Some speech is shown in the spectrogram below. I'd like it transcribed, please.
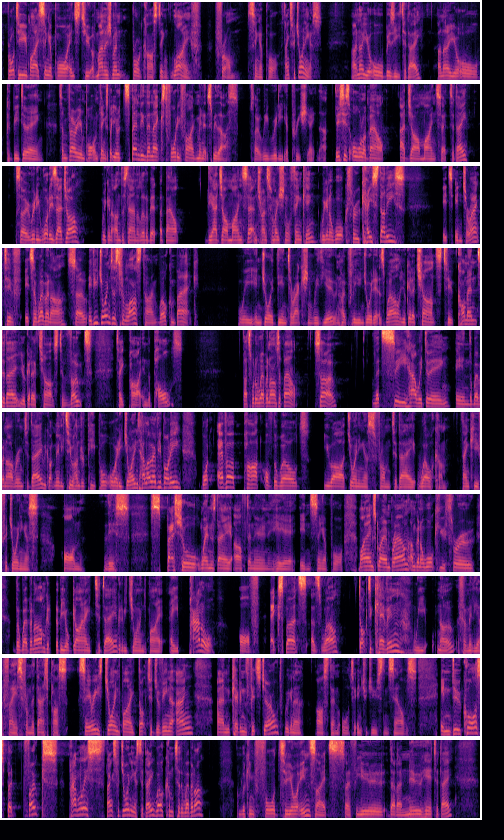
brought to you by Singapore Institute of Management, broadcasting live from Singapore. Thanks for joining us. I know you're all busy today. I know you all could be doing some very important things, but you're spending the next 45 minutes with us. So we really appreciate that. This is all about agile mindset today. So, really, what is agile? We're going to understand a little bit about the agile mindset and transformational thinking. We're going to walk through case studies. It's interactive, it's a webinar. So if you joined us from last time, welcome back. We enjoyed the interaction with you, and hopefully you enjoyed it as well. You'll get a chance to comment today, you'll get a chance to vote, take part in the polls. That's what a webinar is about. So Let's see how we're doing in the webinar room today. We've got nearly 200 people already joined. Hello, everybody. Whatever part of the world you are joining us from today, welcome. Thank you for joining us on this special Wednesday afternoon here in Singapore. My name's Graham Brown. I'm going to walk you through the webinar. I'm going to be your guide today. I'm going to be joined by a panel of experts as well. Dr. Kevyn, we know, a familiar face from the Dash Plus series, joined by Dr. Jovina Ang and Kevin Fitzgerald. We're going to ask them all to introduce themselves in due course. But, folks, panelists, thanks for joining us today. Welcome to the webinar. I'm looking forward to your insights. So, for you that are new here today,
